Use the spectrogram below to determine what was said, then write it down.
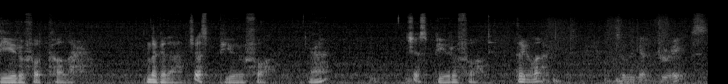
beautiful color. Look at that. Just beautiful. Right just beautiful. Take a look. So we got grapes.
